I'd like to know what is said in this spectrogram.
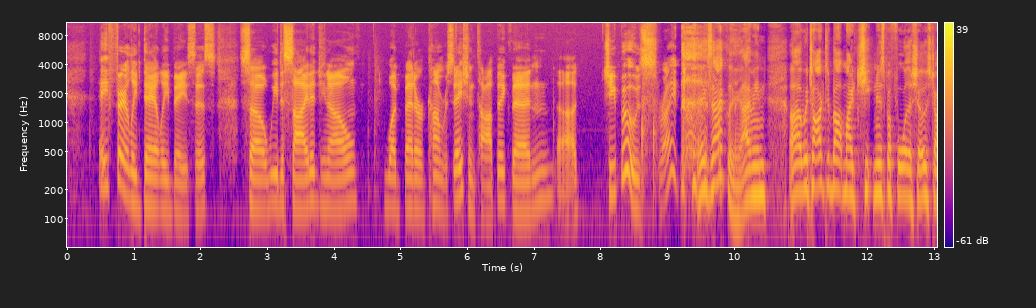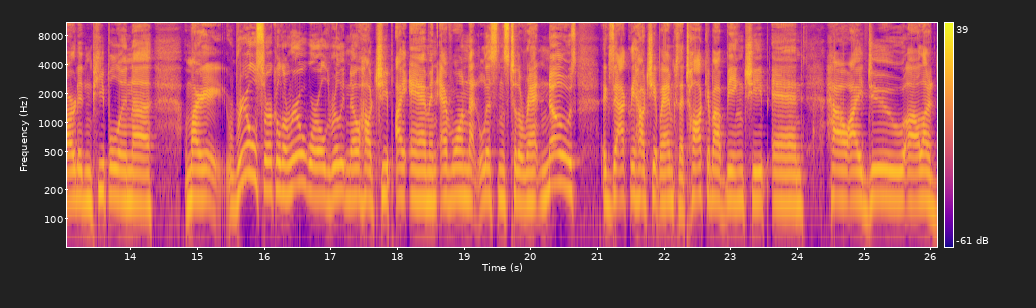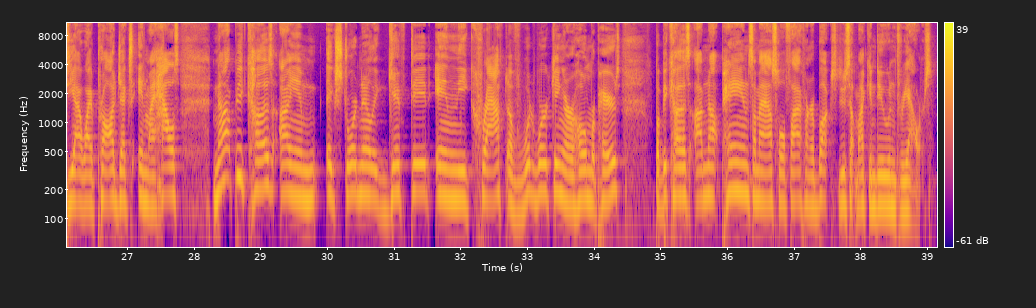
a fairly daily basis. So we decided, you know, what better conversation topic than uh, cheap booze, right? exactly. I mean, uh, we talked about my cheapness before the show started, and people in uh, my real circle, the real world, really know how cheap I am, and everyone that listens to the rant knows exactly how cheap I am because I talk about being cheap and how I do uh, a lot of DIY projects in my house. Not because I am extraordinarily gifted in the craft of woodworking or home repairs, but because I'm not paying some asshole 500 bucks to do something I can do in three hours.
